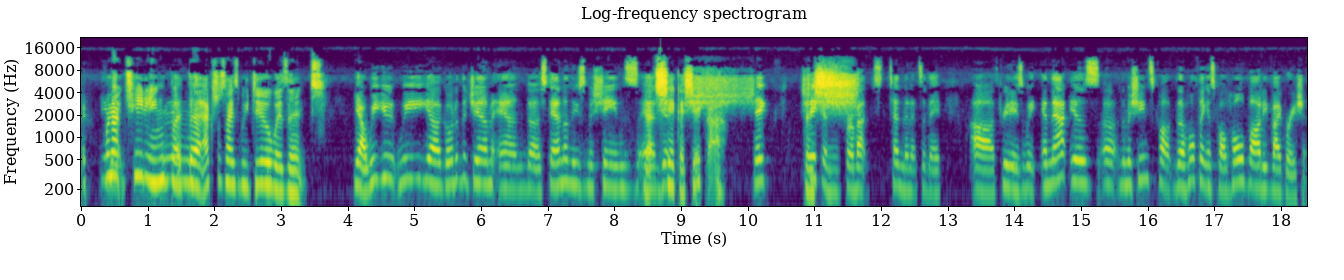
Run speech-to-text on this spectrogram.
We're not cheating, but the exercise we do isn't. Yeah, we we uh, go to the gym and uh, stand on these machines and That get shaka shaka. shake shaken sh- for about ten minutes a day, uh, three days a week, and that is uh, the machine's called. The whole thing is called whole body vibration,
